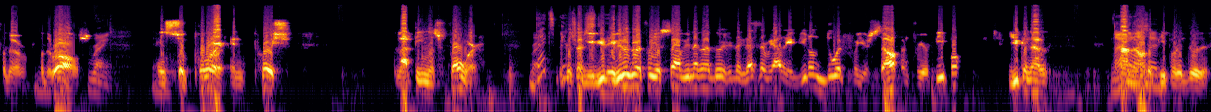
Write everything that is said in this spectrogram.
for the for the roles right. and support and push Latinos forward. That's Because interesting. if you, if you don't do it for yourself, you're not gonna do it. Like that's the reality. If you don't do it for yourself and for your people, you cannot Nadie count lo on hace. other people to do this.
